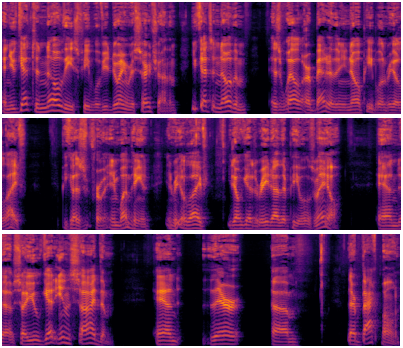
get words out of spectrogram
And you get to know these people if you're doing research on them. You get to know them as well or better than you know people in real life. Because for in one thing, in, in real life, you don't get to read other people's mail, and uh, so you get inside them, and their um, their backbone,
